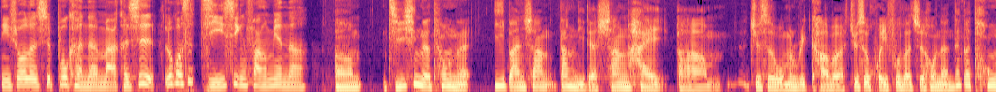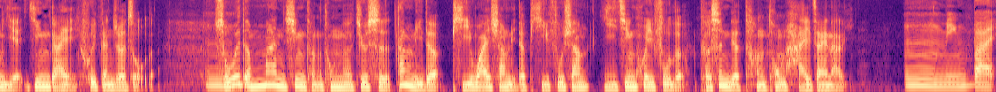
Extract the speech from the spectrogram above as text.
你说的是不可能嘛？可是如果是急性方面呢？嗯，急性的痛呢？一般上，当你的伤害啊，就是我们 recover，就是恢复了之后呢，那个痛也应该会跟着走的。所谓的慢性疼痛呢，就是当你的皮外伤、你的皮肤伤已经恢复了，可是你的疼痛还在那里。嗯，明白。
